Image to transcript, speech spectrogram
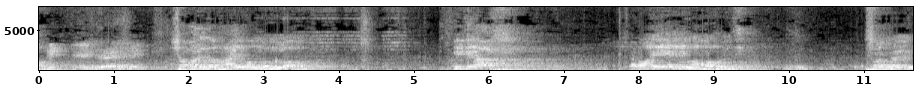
হবে সম্মানিত ভাই এবং বন্ধুগণ, ইতিহাস অনেক লম্বা হয়েছে। ছোট্ট একটি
